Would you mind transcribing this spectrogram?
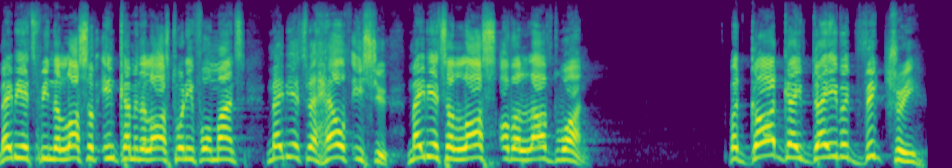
Maybe it's been the loss of income in the last 24 months. Maybe it's a health issue. Maybe it's a loss of a loved one. But God gave David victory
